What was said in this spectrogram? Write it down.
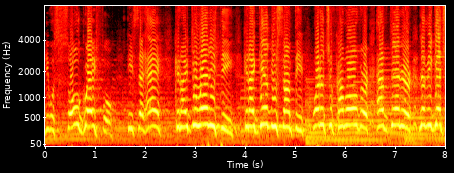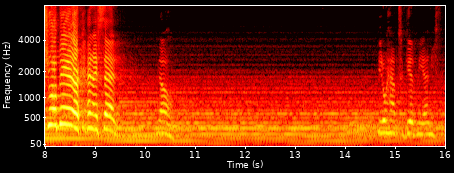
He was so grateful. He said, Hey, can I do anything? Can I give you something? Why don't you come over, have dinner? Let me get you a beer. And I said, No. You don't have to give me anything.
